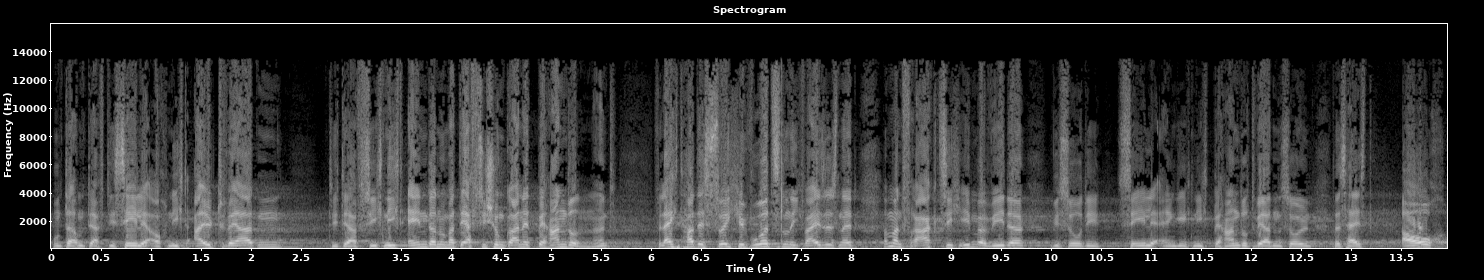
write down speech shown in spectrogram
und darum darf die Seele auch nicht alt werden, die darf sich nicht ändern und man darf sie schon gar nicht behandeln. Nicht? Vielleicht hat es solche Wurzeln, ich weiß es nicht, aber man fragt sich immer wieder, wieso die Seele eigentlich nicht behandelt werden soll. Das heißt, auch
